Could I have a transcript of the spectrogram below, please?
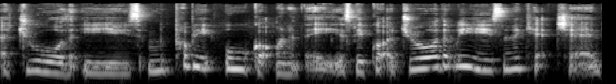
a drawer that you use, and we've probably all got one of these. We've got a drawer that we use in the kitchen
